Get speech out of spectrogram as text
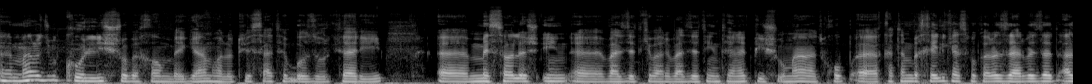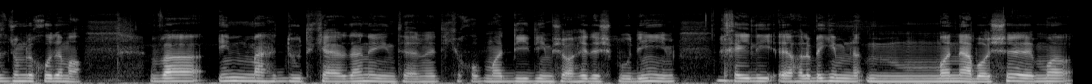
من راجع به کلیش رو بخوام بگم. حالا توی سطح بزرگتری مثالش این وضعیت که برای وضعیت اینترنت پیش اومد. خب قطعا به خیلی کسب و کارا ضربه زد از جمله خود ما. و این محدود کردن اینترنتی که خب ما دیدیم شاهدش بودیم خیلی حالا بگیم ما نباشه ما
